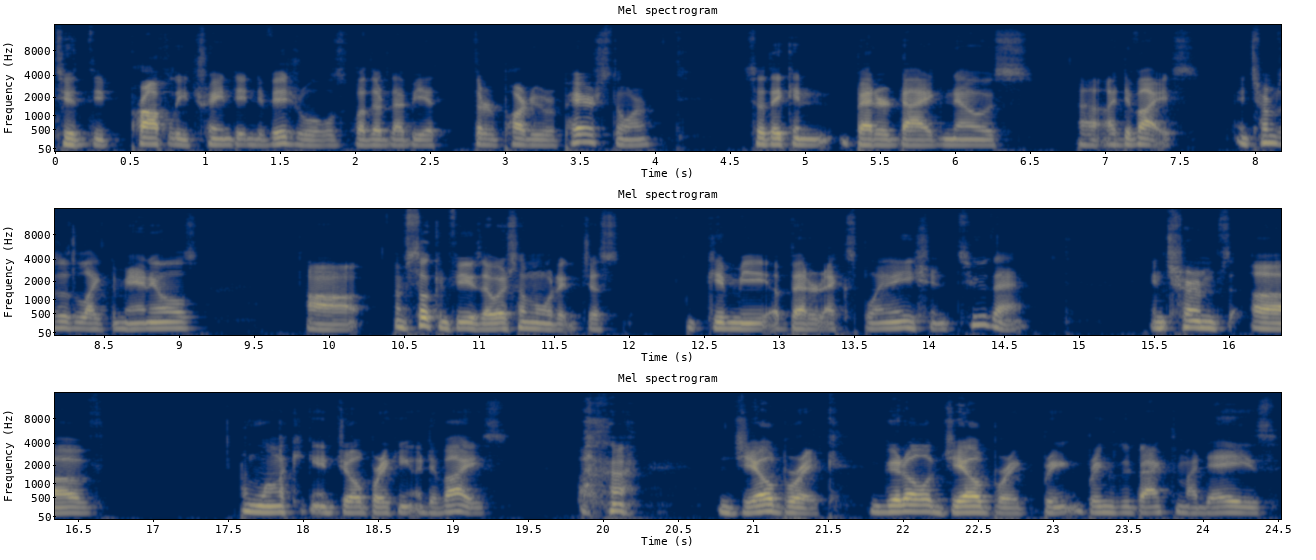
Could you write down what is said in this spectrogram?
to the properly trained individuals, whether that be a third party repair store, so they can better diagnose uh, a device. In terms of like the manuals, uh, I'm still confused. I wish someone would just give me a better explanation to that. In terms of unlocking and jailbreaking a device, jailbreak, good old jailbreak, bring, brings me back to my days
